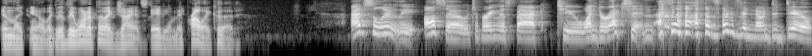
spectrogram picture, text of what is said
in like you know like if they wanted to play like Giant Stadium, they probably could. Absolutely. Also, to bring this back to One Direction, as I've been known to do,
